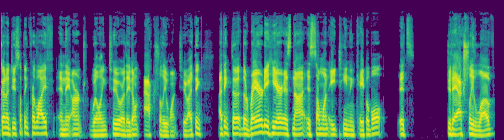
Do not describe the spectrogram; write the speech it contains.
going to do something for life, and they aren't willing to, or they don't actually want to. I think I think the the rarity here is not is someone 18 and capable. It's do they actually love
